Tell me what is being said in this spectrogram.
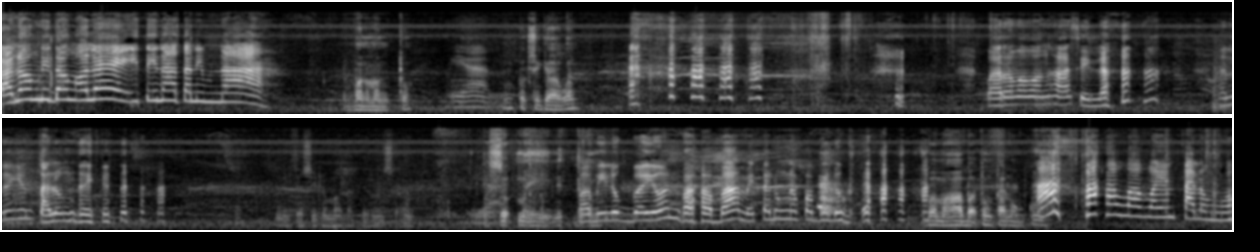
Talong ni Dong Ole, itinatanim na. Ano ba naman to? Yan. Yung pagsigawan. Para mamangha sila. ano yung talong na yun? Hindi kasi lumalaki rin saan. Yan. So, mainit doon. Pabilog ba yun? Bahaba. May talong na pabilog. Ba, mahaba tong talong ko. Mahaba yung talong mo.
